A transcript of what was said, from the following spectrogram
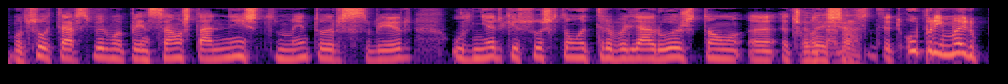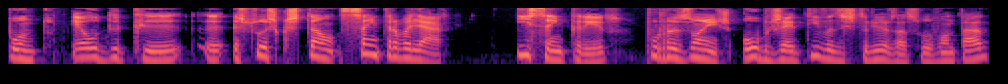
Uma pessoa que está a receber uma pensão está neste momento a receber o dinheiro que as pessoas que estão a trabalhar hoje estão a, a descontar. o primeiro ponto é o de que uh, as pessoas que estão sem trabalhar e sem querer, por razões objetivas exteriores à sua vontade,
